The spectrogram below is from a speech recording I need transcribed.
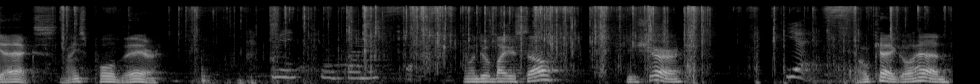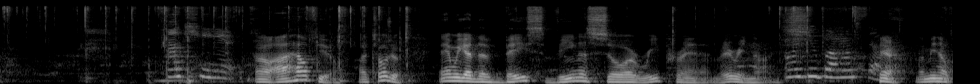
EX. Nice pull there. Me too by myself. You want to do it by yourself? You sure? Yes. Okay, go ahead. I can't. Oh, I'll help you. I told you. And we got the base Venusaur reprint. Very I nice. want to do by myself. Here, let me help.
